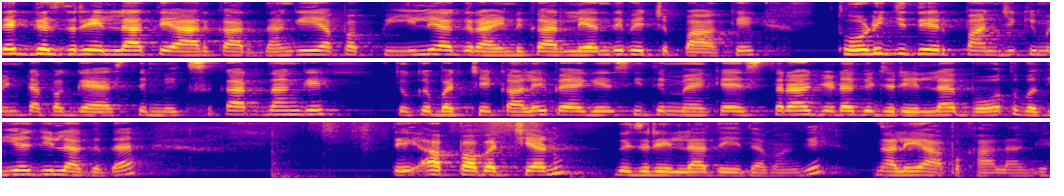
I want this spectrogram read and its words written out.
ਤੇ ਗਜਰੇਲਾ ਤਿਆਰ ਕਰ ਦਾਂਗੇ। ਆਪਾਂ ਪੀ ਲਿਆ ਗ੍ਰਾਈਂਡ ਕਰ ਲਿਆ, ਇਹਦੇ ਵਿੱਚ ਪਾ ਕੇ ਥੋੜੀ ਜਿਹੀ ਦੇਰ 5 ਕਿ ਮਿੰਟ ਆਪਾਂ ਗੈਸ ਤੇ ਮਿਕਸ ਕਰ ਦਾਂਗੇ, ਕਿਉਂਕਿ ਬੱਚੇ ਕਾਲੇ ਪੈ ਗਏ ਸੀ ਤੇ ਮੈਂ ਕਿਹਾ ਇਸ ਤਰ੍ਹਾਂ ਜਿਹੜਾ ਗਜਰੇਲਾ ਹੈ ਬਹੁਤ ਵਧੀਆ ਜੀ ਲੱਗਦਾ ਹੈ। ਤੇ ਆਪਾਂ ਬੱਚਿਆਂ ਨੂੰ ਗਜਰੇਲਾ ਦੇ ਦੇਵਾਂਗੇ, ਨਾਲੇ ਆਪ ਖਾ ਲਾਂਗੇ।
